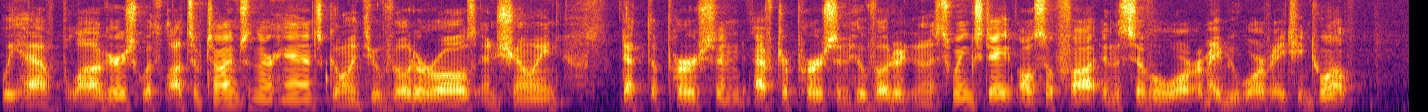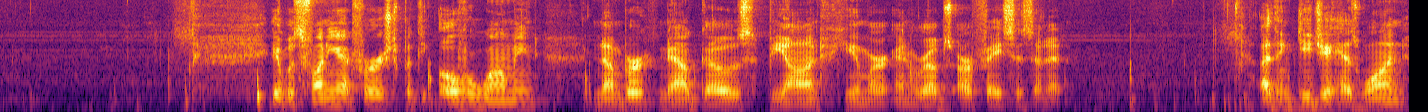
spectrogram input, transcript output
We have bloggers with lots of times in their hands going through voter rolls and showing that the person after person who voted in a swing state also fought in the Civil War or maybe War of 1812. It was funny at first, but the overwhelming number now goes beyond humor and rubs our faces in it. I think DJ has one,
